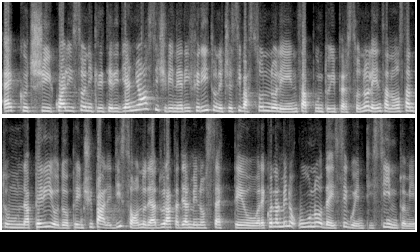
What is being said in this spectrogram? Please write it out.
Eccoci, quali sono i criteri diagnostici? Viene riferito un'eccessiva sonnolenza, appunto ipersonnolenza, nonostante un periodo principale di sonno della durata di almeno 7 ore, con almeno uno dei seguenti sintomi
